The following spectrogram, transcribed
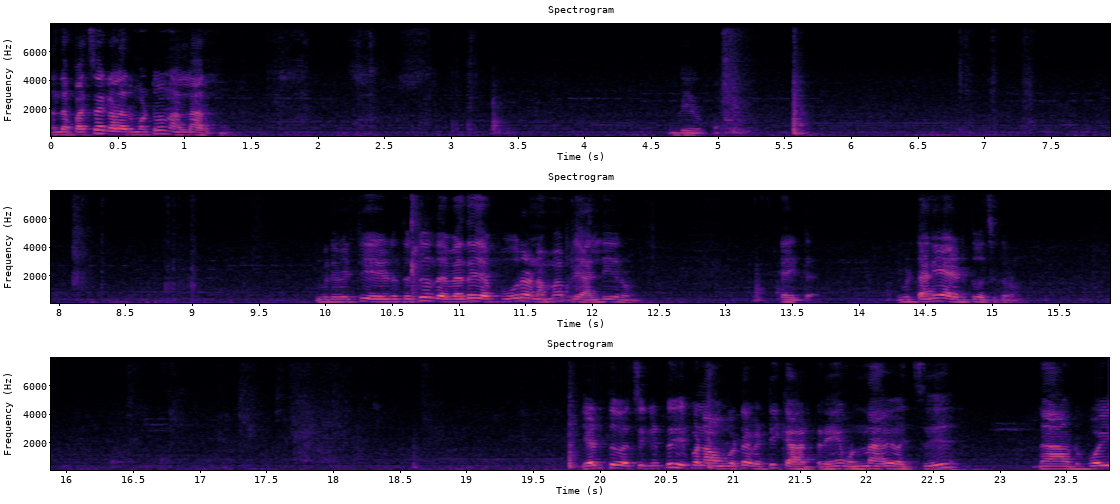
அந்த பச்சை கலர் மட்டும் நல்லாயிருக்கும் இப்படி இருக்கும். இப்படி வெட்டி எடுத்துட்டு இந்த விதையை பூரா நம்ம இப்படி அள்ளிடணும். ரைட்டை இப்படி தனியாக எடுத்து வச்சுக்கிறோம் எடுத்து வச்சுக்கிட்டு இப்போ நான் உங்கள்கிட்ட வெட்டி காட்டுறேன். ஒன்றாவே வச்சு நான் அப்படி போய்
